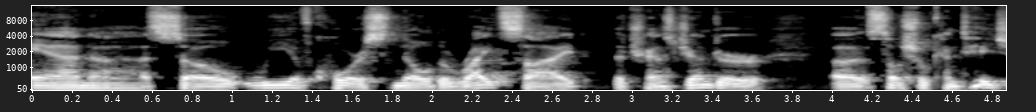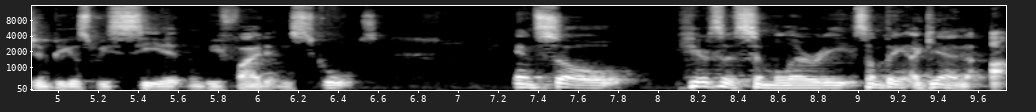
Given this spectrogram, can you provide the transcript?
and uh, so we, of course, know the right side, the transgender uh, social contagion, because we see it and we fight it in schools. And so here's a similarity. Something again, uh,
